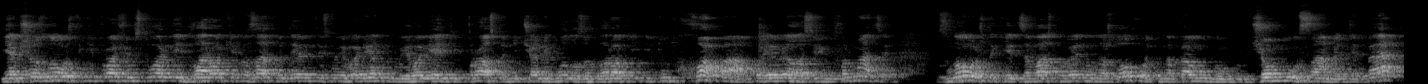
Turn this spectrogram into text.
Якщо знову ж таки профіль створений два роки назад, ви дивитесь на його ленту, в його ленті просто нічого не було за два роки, і тут хопа, появилася інформація. Знову ж таки, це вас повинно наштовхувати на певну думку, чому саме тепер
